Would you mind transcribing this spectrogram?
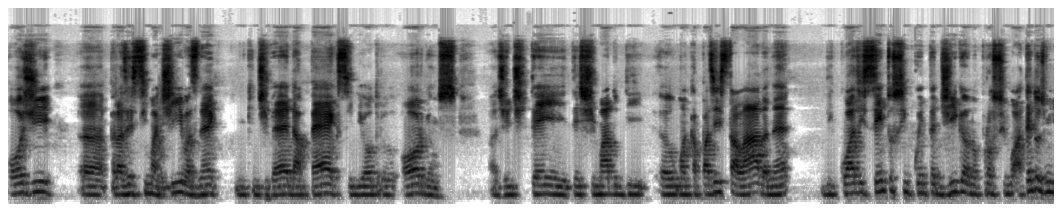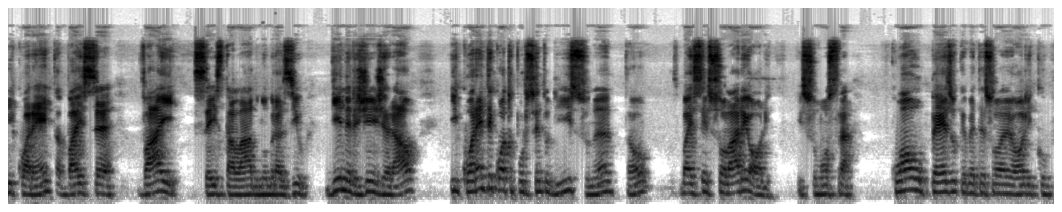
hoje, uh, pelas estimativas, né, quem tiver da PEX e de outros órgãos, a gente tem, tem estimado de eh, uma capacidade instalada, né, de quase 150 giga no próximo até 2040 vai ser vai ser instalado no Brasil de energia em geral e 44% disso, né, então vai ser solar e eólico. Isso mostra qual o peso que vai ter solar e eólico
